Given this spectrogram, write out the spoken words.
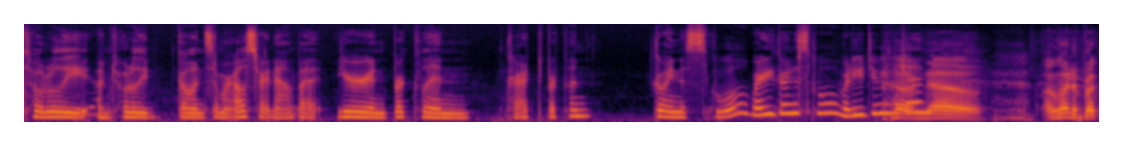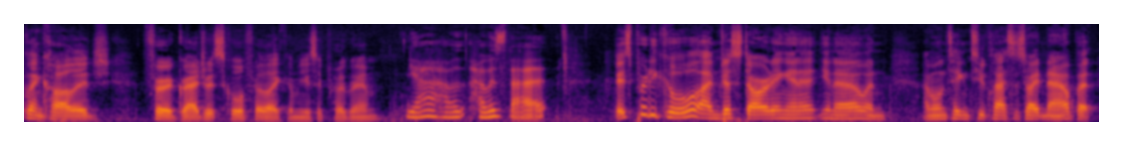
totally, I'm totally going somewhere else right now, but you're in Brooklyn, correct? Brooklyn? Going to school? Where are you going to school? What are you doing Oh again? no, I'm going to Brooklyn College for graduate school for like a music program. Yeah, how, how is that? It's pretty cool. I'm just starting in it, you know, and I'm only taking two classes right now, but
